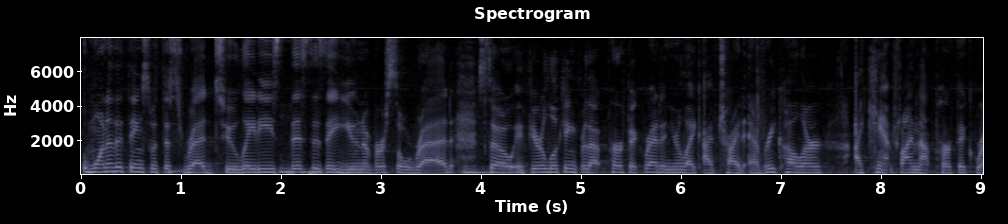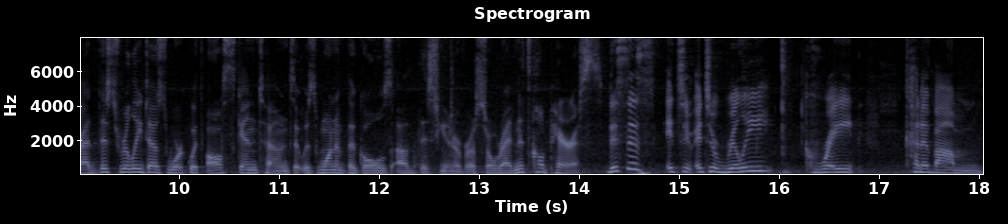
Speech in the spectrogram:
one of the things with this red too, ladies, mm -hmm. this is a universal red. Mm -hmm. So if you're looking for that perfect red and you're like, I've tried every color, I can't find that perfect red, this really does work with all skin tones. It was one of the goals of this universal red, and it's called Paris. This is, it's a, it's a really great kind of, um,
